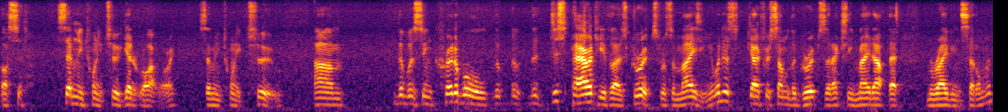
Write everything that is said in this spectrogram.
or 1722, get it right, Warwick. 1722, um, there was incredible, the, the, disparity of those groups was amazing. You want to just go through some of the groups that actually made up that Moravian settlement?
